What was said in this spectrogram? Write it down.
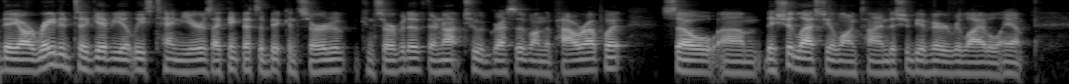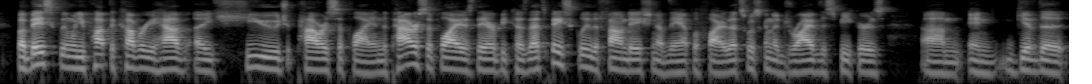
they are rated to give you at least 10 years. I think that's a bit conservative. conservative. They're not too aggressive on the power output. So um, they should last you a long time. This should be a very reliable amp. But basically when you pop the cover, you have a huge power supply. And the power supply is there because that's basically the foundation of the amplifier. That's what's gonna drive the speakers um, and give the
